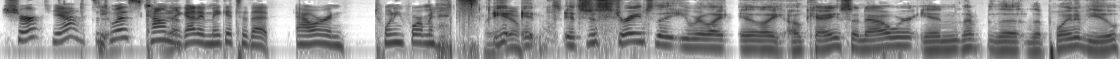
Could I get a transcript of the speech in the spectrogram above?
Sure. Yeah. It's a twist. Colin, Yeah. they got to make it to that hour and 24 minutes. It, it, it's just strange that you were like, like, okay, so now we're in the, the the point of view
